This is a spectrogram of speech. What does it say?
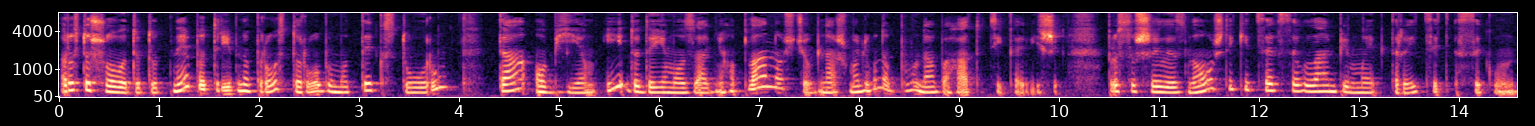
Розташовувати тут не потрібно, просто робимо текстуру та об'єм. І додаємо заднього плану, щоб наш малюнок був набагато цікавіший. Просушили знову ж таки це все в лампі ми 30 секунд.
